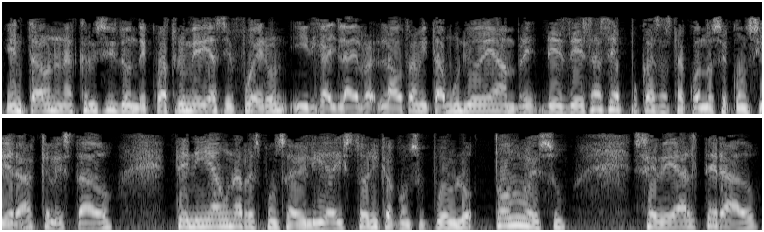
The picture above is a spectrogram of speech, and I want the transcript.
entraron en una crisis donde cuatro y media se fueron y la, la otra mitad murió de hambre. Desde esas épocas hasta cuando se considera que el Estado tenía una responsabilidad histórica con su pueblo, todo eso se ve alterado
